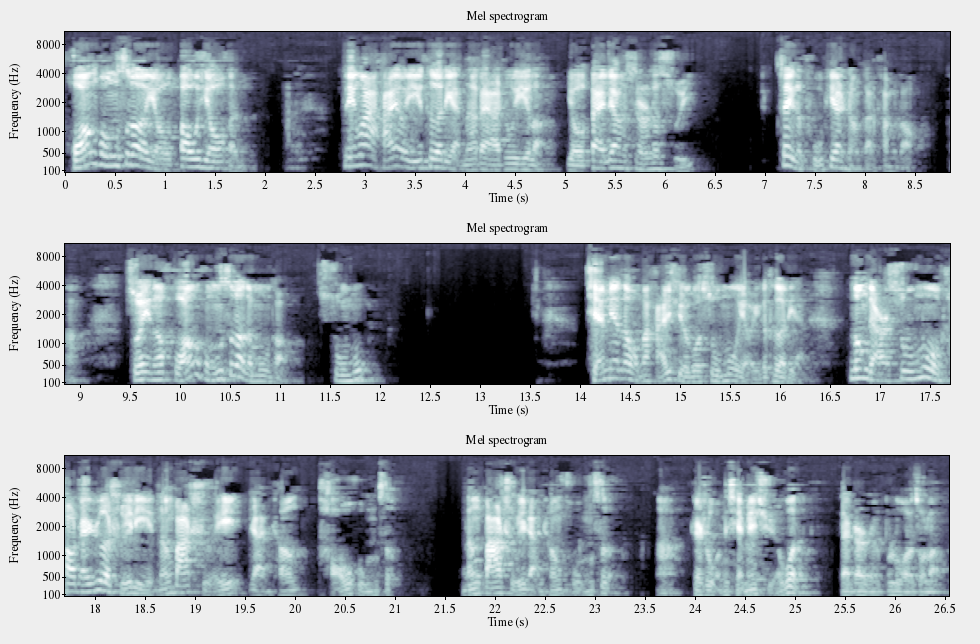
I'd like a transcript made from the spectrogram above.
黄红色有刀削痕，另外还有一个特点呢，大家注意了，有带亮星的髓，这个图片上咱看不到啊。所以呢，黄红色的木头苏木。前面呢，我们还学过苏木有一个特点，弄点苏木泡在热水里，能把水染成桃红色。能把水染成红色啊，这是我们前面学过的，在这儿就不啰嗦了。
